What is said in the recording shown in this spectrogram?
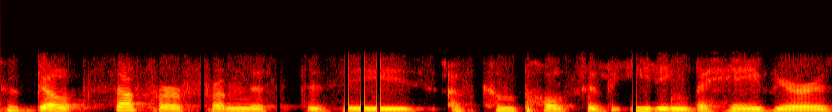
who don't suffer from this disease of compulsive eating behaviors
